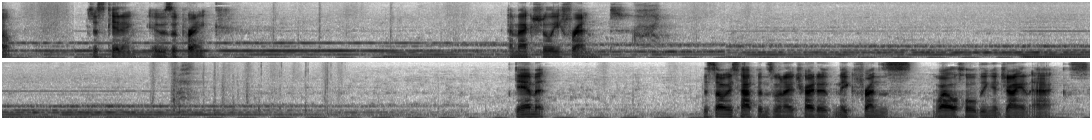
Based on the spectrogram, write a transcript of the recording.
Oh. Just kidding. It was a prank. I'm actually friend. Damn it. This always happens when I try to make friends while holding a giant axe.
